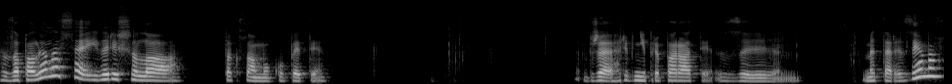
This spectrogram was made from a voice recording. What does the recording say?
запалилася і вирішила так само купити вже грибні препарати з метаризином,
